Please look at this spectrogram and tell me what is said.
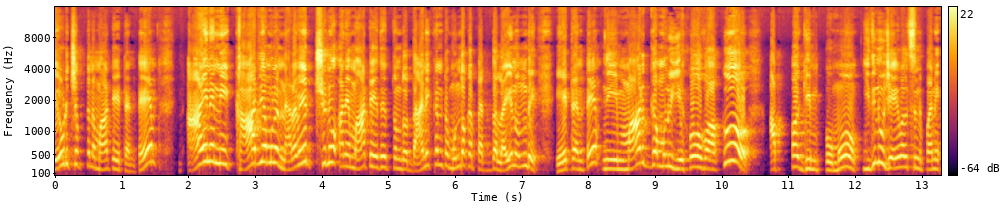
దేవుడు చెప్తున్న మాట ఏంటంటే ఆయన నీ కార్యములు నెరవేర్చును అనే మాట ఏదైతే ఉందో దానికంటే ముందు ఒక పెద్ద లైన్ ఉంది. ఏంటంటే నీ మార్గములు యహోవాకు అప్పగింపుము. ఇది నువ్వు చేయవలసిన పని.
